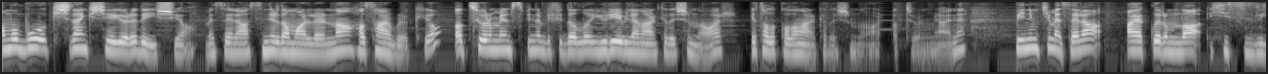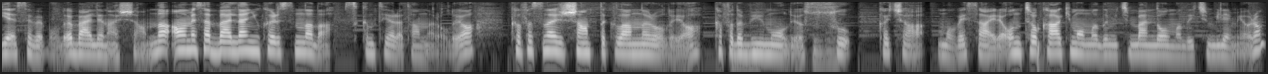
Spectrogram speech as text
Ama bu kişiden kişiye göre değişiyor. Mesela sinir damarlarına hasar bırakıyor. Atıyorum benim spina bifidalı yürüyebilen arkadaşım da var. Yatalak olan arkadaşım da var atıyorum yani. Benimki mesela ayaklarımda hissizliğe sebep oluyor belden aşağımda. Ama mesela belden yukarısında da sıkıntı yaratanlar oluyor. Kafasına şant takılanlar oluyor. Kafada büyüme oluyor. Su kaçağı mı vesaire. Onu çok hakim olmadığım için bende olmadığı için bilemiyorum.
